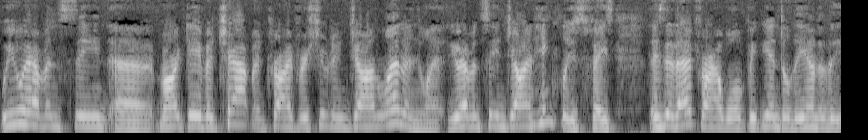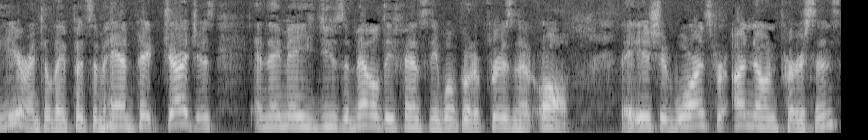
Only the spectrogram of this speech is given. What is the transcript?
Well, you haven't seen uh, Mark David Chapman tried for shooting John Lennon. You haven't seen John Hinckley's face. They said that trial won't begin till the end of the year until they put some hand-picked judges, and they may use a mental defense and he won't go to prison at all. They issued warrants for unknown persons.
